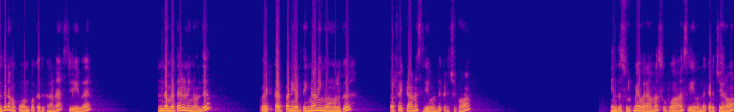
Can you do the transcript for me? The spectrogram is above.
இது நமக்கு ஒன் பக்கத்துக்கான ஸ்லீவு இந்த மெத்தடில் நீங்கள் வந்து கட் பண்ணி எடுத்தீங்கன்னா நீங்கள் உங்களுக்கு பர்ஃபெக்டான ஸ்லீவ் வந்து கிடச்சிக்கும். எந்த சுருக்குமே வராமல் சூப்பரான ஸ்லீவ் வந்து கிடச்சிரும்.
